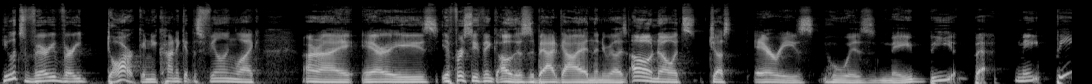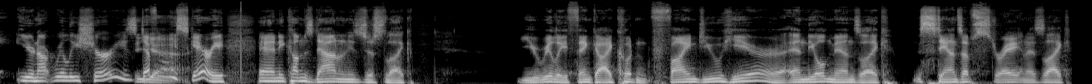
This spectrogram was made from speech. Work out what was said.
he looks very very dark, and you kind of get this feeling like all right, Ares. At first, you think, oh, this is a bad guy, and then you realize, oh no, it's just Ares, who is maybe a bad, maybe you're not really sure. He's definitely Yeah. scary, and he comes down and he's just like, "You really think I couldn't find you here?" And the old man's like, stands up straight and is like,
